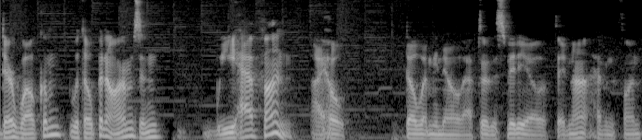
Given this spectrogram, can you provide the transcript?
they're welcome with open arms, and we have fun. I hope they'll let me know after this video if they're not having fun.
